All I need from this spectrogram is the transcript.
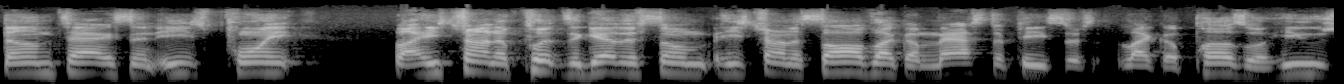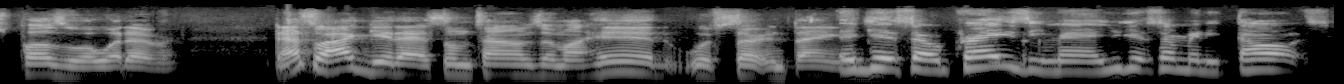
thumbtacks in each point. Like he's trying to put together some. He's trying to solve like a masterpiece or like a puzzle, a huge puzzle or whatever. That's what I get at sometimes in my head with certain things. It gets so crazy, man. You get so many thoughts,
